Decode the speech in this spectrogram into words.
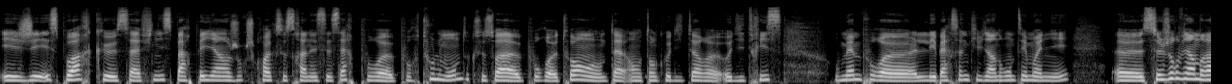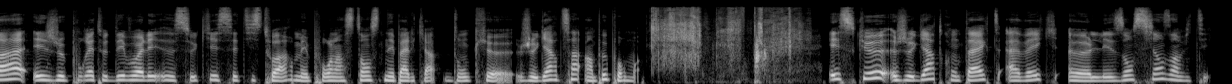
et j'ai espoir que ça finisse par payer un jour. Je crois que ce sera nécessaire pour euh, pour tout le monde, que ce soit pour euh, toi en, en tant qu'auditeur euh, auditrice ou même pour les personnes qui viendront témoigner. ce jour viendra et je pourrai te dévoiler ce qui est cette histoire, mais pour l'instant ce n'est pas le cas. Donc je garde ça un peu pour moi. Est-ce que je garde contact avec les anciens invités?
